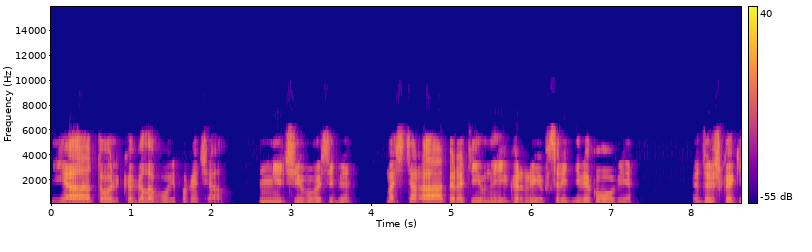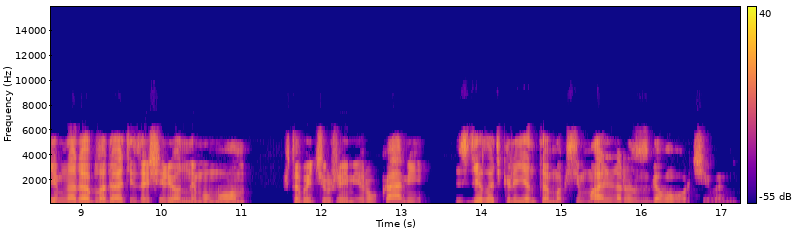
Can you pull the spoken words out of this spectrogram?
Я только головой покачал. Ничего себе! Мастера оперативной игры в Средневековье. Это ж каким надо обладать изощренным умом, чтобы чужими руками сделать клиента максимально разговорчивым.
